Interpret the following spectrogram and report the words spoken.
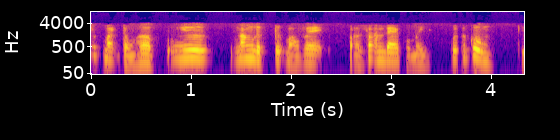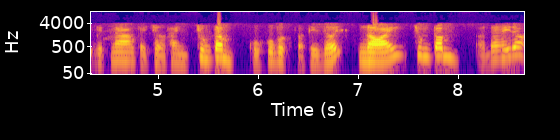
sức mạnh tổng hợp cũng như năng lực tự bảo vệ và gian đe của mình. Cuối cùng thì Việt Nam phải trở thành trung tâm của khu vực và thế giới. Nói trung tâm ở đây đó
